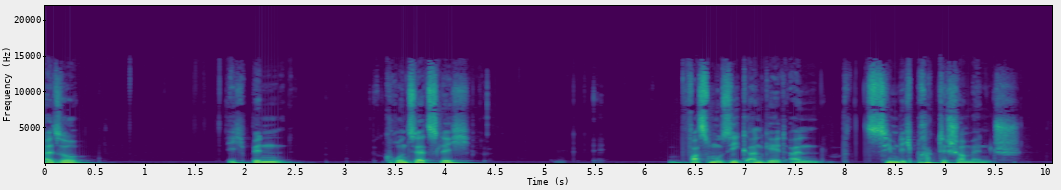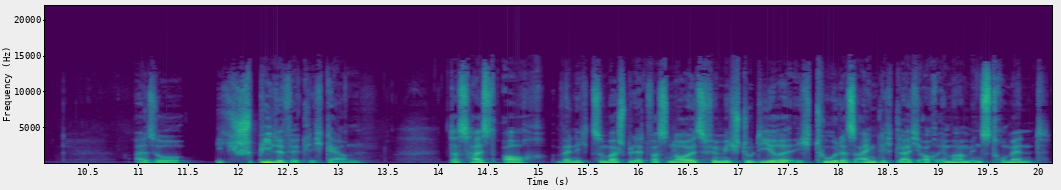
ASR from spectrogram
Also ich bin grundsätzlich, was Musik angeht, ein ziemlich praktischer Mensch. Also ich spiele wirklich gern. Das heißt auch, wenn ich zum Beispiel etwas Neues für mich studiere, ich tue das eigentlich gleich auch immer am Instrument.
